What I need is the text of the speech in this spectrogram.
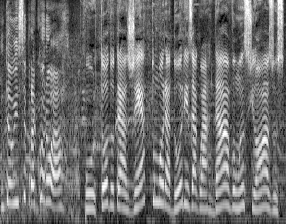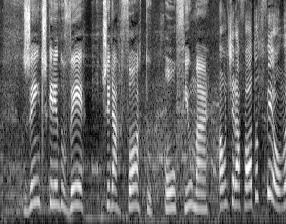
então isso é para coroar. Por todo o trajeto, moradores aguardavam ansiosos. Gente querendo ver, tirar foto ou filmar. Vamos tirar foto, filma.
